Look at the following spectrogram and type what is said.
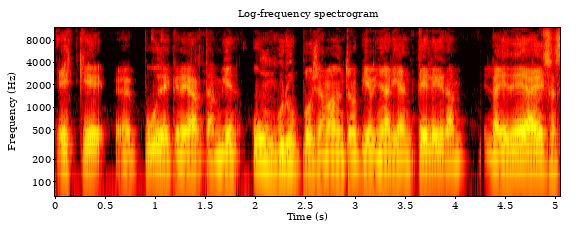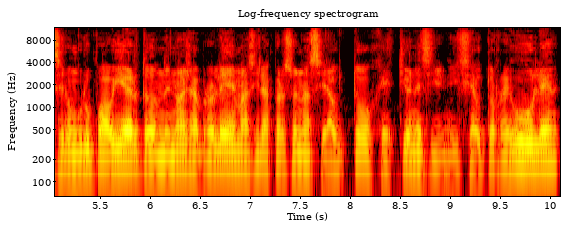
es que eh, pude crear también un grupo llamado Entropía Binaria en Telegram. La idea es hacer un grupo abierto donde no haya problemas y las personas se autogestionen y, se autorregulen.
